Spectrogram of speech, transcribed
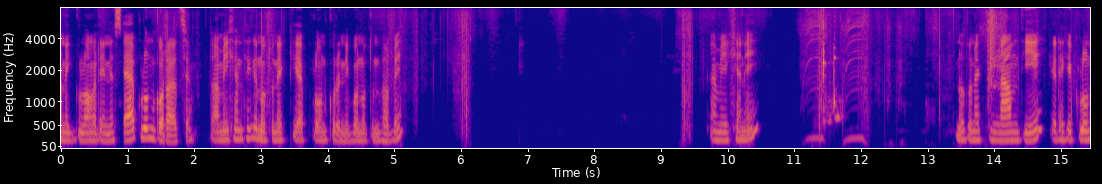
অনেকগুলো আমার এনএস অ্যাপ ক্লোন করা আছে। তো আমি এখান থেকে নতুন একটি অ্যাপ ক্লোন করে নিব নতুনভাবে। আমি এখানে নতুন একটা নাম দিয়ে এটাকে ক্লোন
